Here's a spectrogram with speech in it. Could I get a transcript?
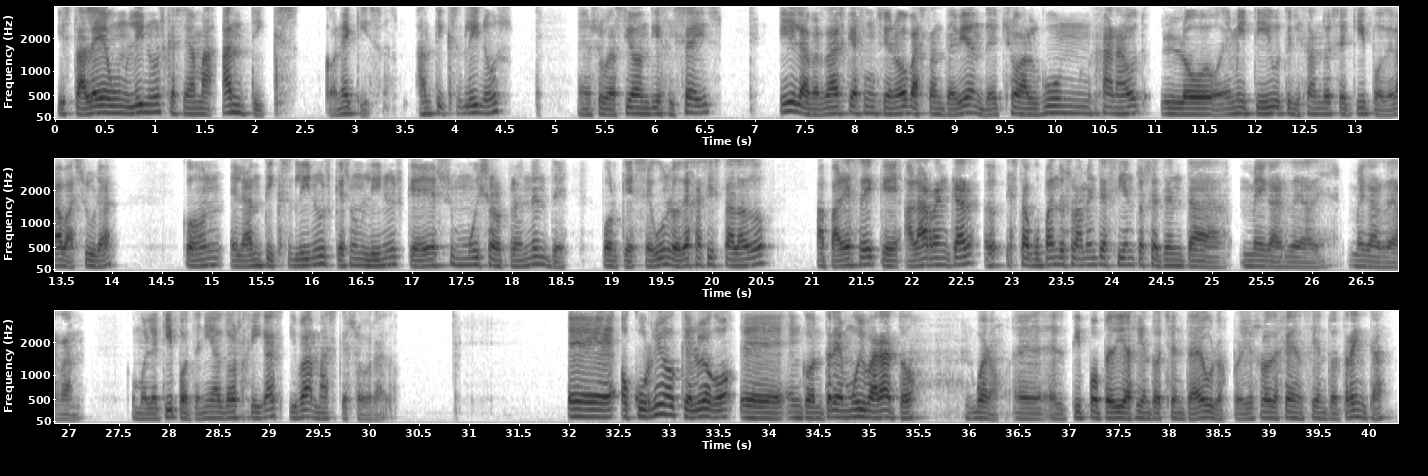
Instalé un Linux que se llama Antix, con X, Antix Linux, en su versión 16, y la verdad es que funcionó bastante bien. De hecho, algún Hanout lo emití utilizando ese equipo de la basura con el Antix Linux, que es un Linux que es muy sorprendente, porque según lo dejas instalado, aparece que al arrancar eh, está ocupando solamente 170 megas de, megas de RAM. Como el equipo tenía 2 gigas, iba más que sobrado. Eh, ocurrió que luego eh, encontré muy barato bueno, el tipo pedía 180 euros, pero yo se lo dejé en 130,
